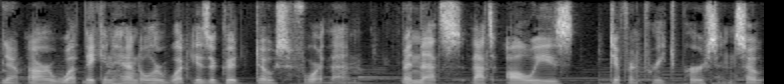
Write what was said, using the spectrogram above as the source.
Yeah. Or what they can handle or what is a good dose for them. And that's that's always different for each person. So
